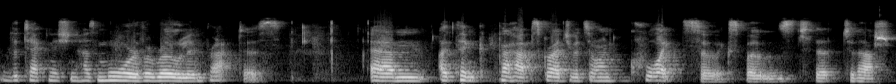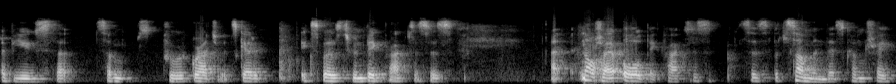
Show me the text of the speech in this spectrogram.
the technician has more of a role in practice um, I think perhaps graduates aren't quite so exposed to, that, to that abuse that some poor graduates get exposed to in big practices. Uh, not all big practices, but some in this country.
